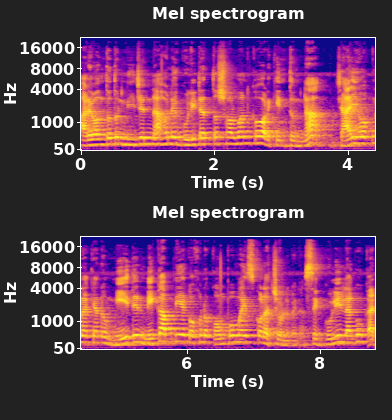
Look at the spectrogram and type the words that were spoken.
আরে অন্তত নিজের না হলে গুলিটার তো সম্মান কর, কিন্তু না, যাই হোক না কেন, মেয়েদের মেকআপ নিয়ে কখনো কম্প্রোমাইজ করা চলবে না। সে গুলি লাগুক আর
